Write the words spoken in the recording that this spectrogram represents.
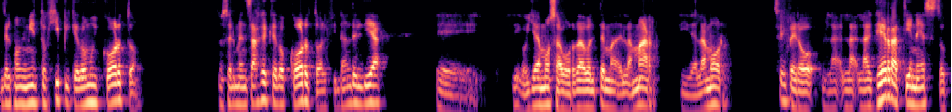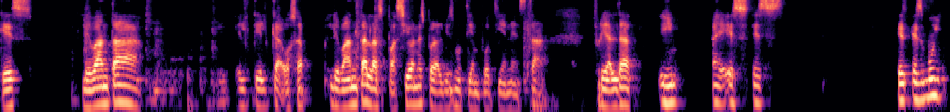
del movimiento hippie quedó muy corto. Entonces el mensaje quedó corto. Al final del día, eh, digo, ya hemos abordado el tema del amar y del amor, sí. pero la, guerra tiene esto que es levanta el que el, o sea, levanta las pasiones, pero al mismo tiempo tiene esta frialdad. Y eh, es, es, es, es muy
